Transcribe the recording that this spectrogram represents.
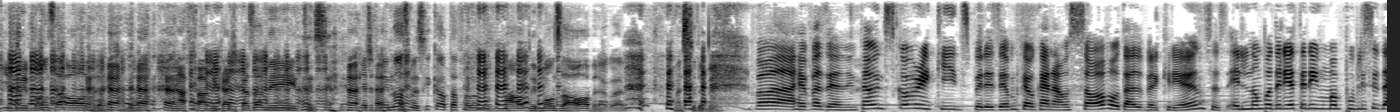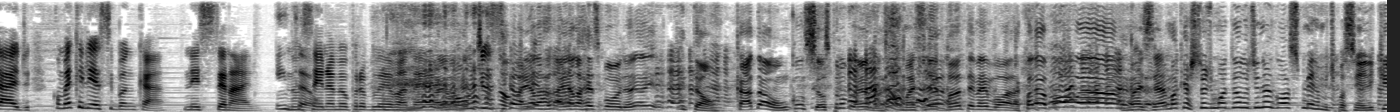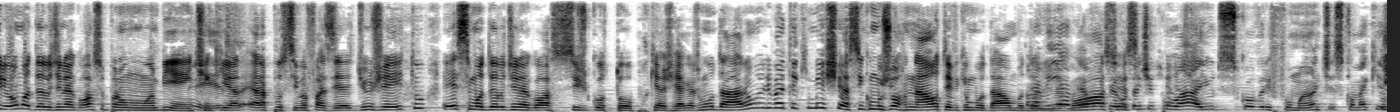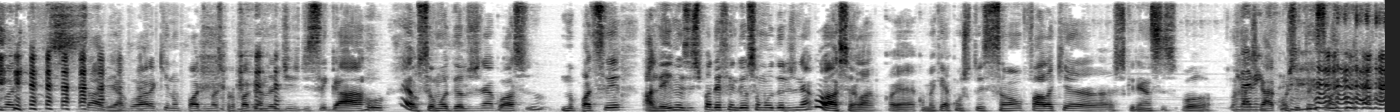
E no Irmãos à Obra, entendeu? E na fábrica de casamentos. E eu já falei, nossa, mas o que, que ela tá falando mal do Irmãos à Obra agora? Mas tudo bem. Vamos lá, refazendo. Então, o Discovery Kids, por exemplo, que é o canal só voltado para crianças, ele não poderia ter nenhuma publicidade. Como é que ele ia se bancar nesse cenário? Então. Não sei, não é meu problema, né? Monte o seu Não, aí, ela, negócio. aí ela responde, "Aí, então, cada um com seus problemas. Não, mas é- Levanta e vai embora. Qual é a boa? Mas é uma questão de modelo de negócio mesmo. Tipo assim, ele criou um modelo de negócio para um ambiente em que era possível fazer de um jeito. Esse modelo de negócio se esgotou porque as regras mudaram. Ele vai ter que mexer. Assim como o jornal teve que mudar o modelo Pra de mim é é uma negócio. pergunta assim tipo, ah, e o Discovery Fumantes, como é que vai, sabe, agora que não pode mais propaganda de, de cigarro, é, o seu modelo de negócio não, pode ser, a lei não existe para defender o seu modelo de negócio, ela, é, como é que é a Constituição fala que as crianças, vou rasgar a. Constituição,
